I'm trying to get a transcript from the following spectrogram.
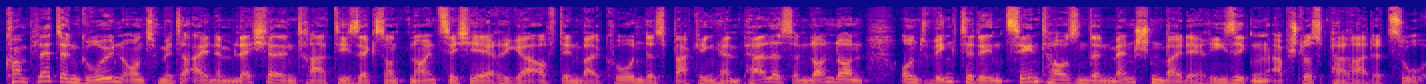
Komplett in Grün und mit einem Lächeln trat die 96-Jährige auf den Balkon des Buckingham Palace in London und winkte den Zehntausenden Menschen bei der riesigen Abschlussparade zu.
